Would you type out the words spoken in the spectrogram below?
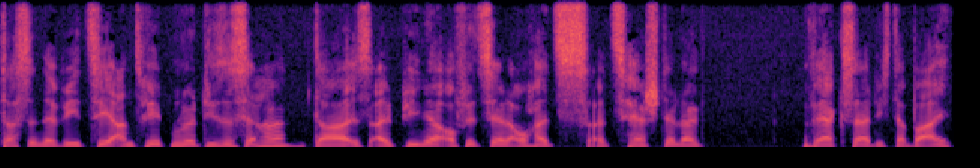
das in der WC antreten wird dieses Jahr. Da ist Alpine ja offiziell auch als, als Hersteller werkseitig dabei.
